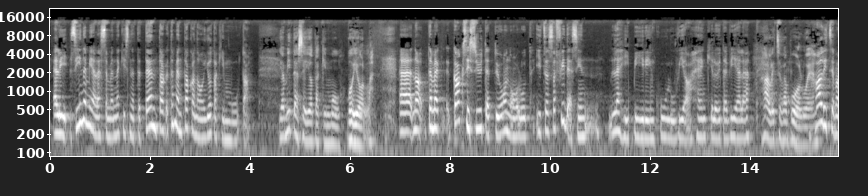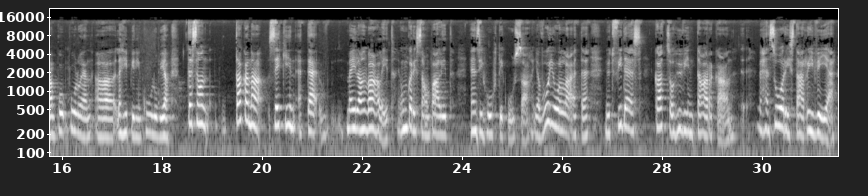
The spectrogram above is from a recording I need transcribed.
Eli siinä mielessä mä näkisin, että tämän, tämän takana on jotakin muuta. Ja mitä se jotakin muu voi olla? No, tämä kaksi syytetty on ollut itse asiassa Fidesin lähipiiriin kuuluvia henkilöitä vielä. Hallitsevan puolueen. Hallitsevan pu- puolueen uh, lähipiiriin kuuluvia. Tässä on takana sekin, että meillä on vaalit. Unkarissa on vaalit ensi huhtikuussa. Ja voi olla, että nyt Fides katso hyvin tarkkaan, vähän suoristaa riviä,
